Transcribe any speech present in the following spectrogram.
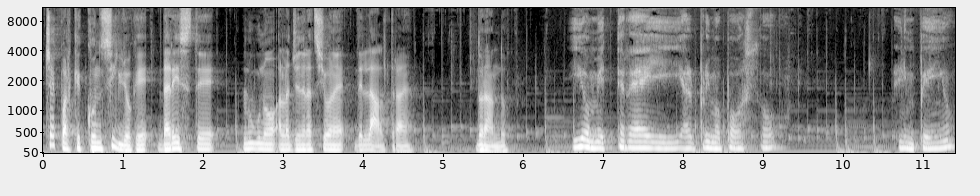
C'è qualche consiglio che dareste l'uno alla generazione dell'altra, eh? Dorando. Io metterei al primo posto l'impegno,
